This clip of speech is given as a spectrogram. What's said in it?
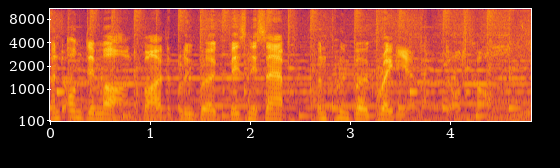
and on demand via the Bloomberg Business app and BloombergRadio.com.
